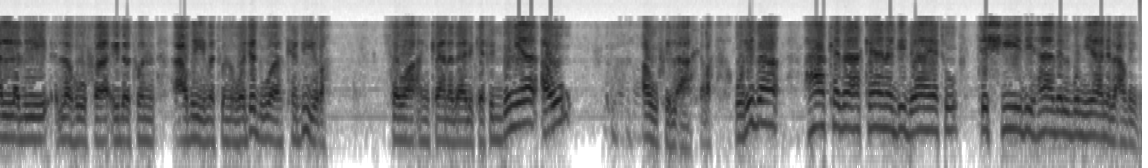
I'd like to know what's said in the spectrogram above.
الذي له فائدة عظيمة وجدوى كبيرة سواء كان ذلك في الدنيا أو أو في الآخرة. ولذا هكذا كان بداية تشييد هذا البنيان العظيم.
